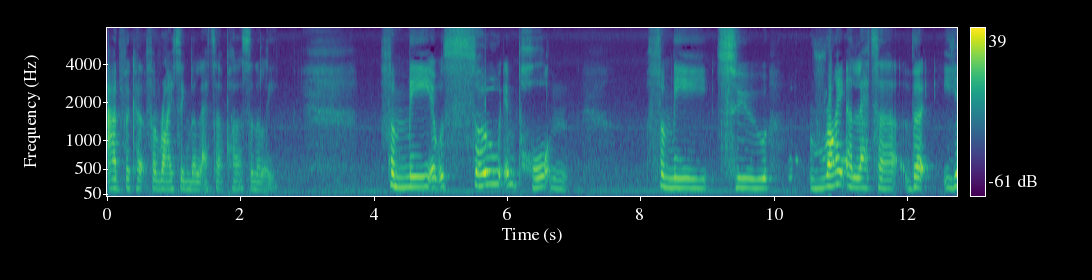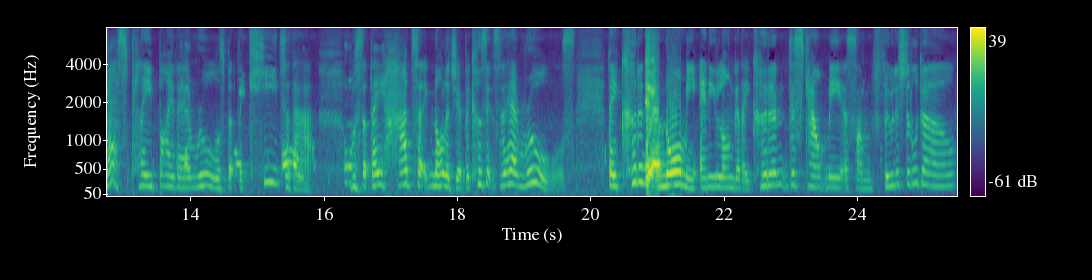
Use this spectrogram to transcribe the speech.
advocate for writing the letter personally for me it was so important for me to write a letter that, yes, played by their rules, but the key to that was that they had to acknowledge it because it's their rules. They couldn't ignore me any longer. They couldn't discount me as some foolish little girl.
